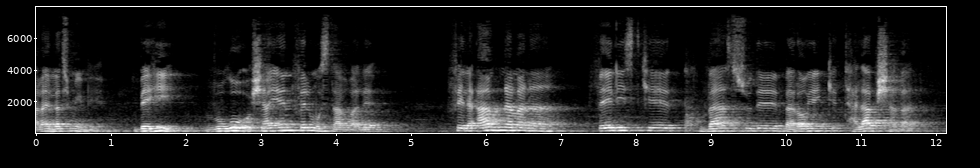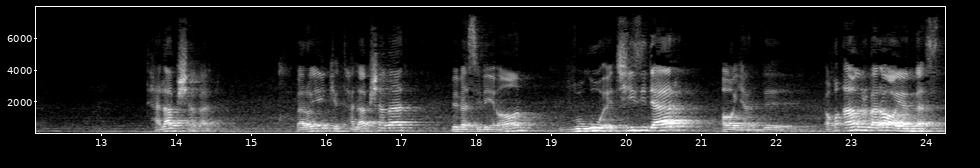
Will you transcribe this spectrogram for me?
الان علتش میگیم دیگه؟ بهی وقوع شیء فی المستقبله. فعل امر نمنه فعلی است که وضع شده برای اینکه طلب شود. طلب شود. برای اینکه طلب شود به وسیله آن وقوع چیزی در آینده. آقا امر برای آینده است.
